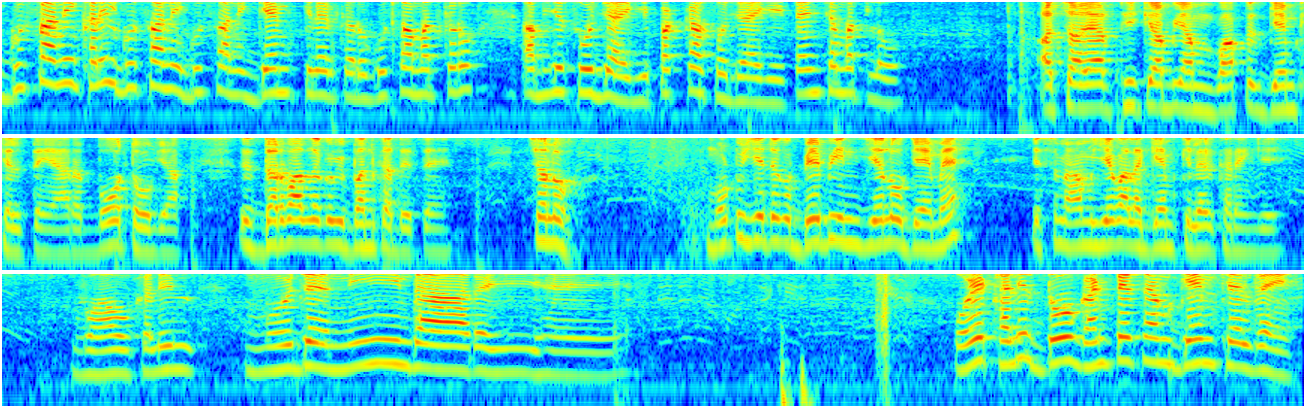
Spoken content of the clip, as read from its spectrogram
गुस्सा नहीं खलील गुस्सा नहीं गुस्सा नहीं। गेम क्लियर करो गुस्सा मत करो। अब ये सो जाएगी पक्का सो जाएगी टेंशन मत लो। अच्छा यार ठीक है अभी हम वापस गेम खेलते हैं यार बहुत हो गया। इस दरवाजे को भी बंद कर देते हैं। चलो मोटू ये देखो बेबी इन येलो गेम है। इसमें हम ये वाला गेम क्लियर करेंगे। वाह खलील मुझे नींद आ रही है। ओए खलील दो घंटे से हम गेम खेल रहे हैं।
